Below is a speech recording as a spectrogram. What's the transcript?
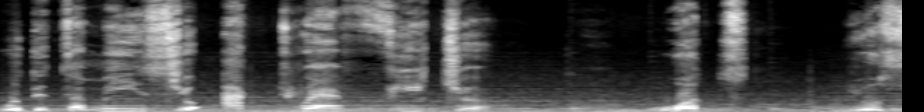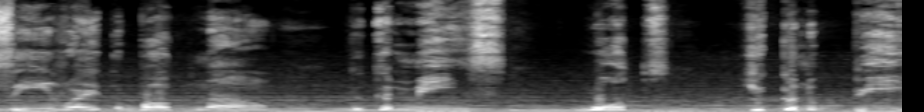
will determine your actual future. What you're seeing right about now determines what you're gonna be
